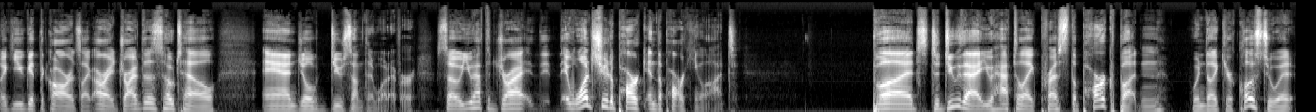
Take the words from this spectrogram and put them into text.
like you get the car, it's like, all right, drive to this hotel and you'll do something, whatever. So you have to drive. It wants you to park in the parking lot, but to do that, you have to like press the park button when like you're close to it.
